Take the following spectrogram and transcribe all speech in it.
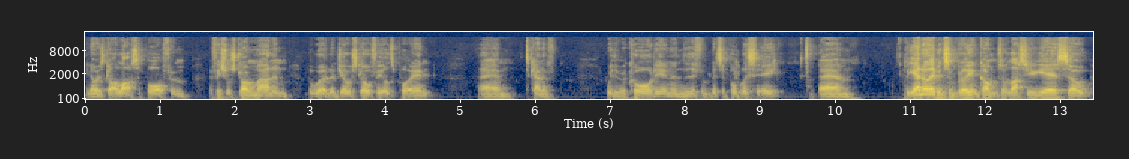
You know, he's got a lot of support from official strongman and the work that Joe Schofield's put in um, to kind of with the recording and the different bits of publicity. Um, but yeah, no, they've been some brilliant comps over the last few years. So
